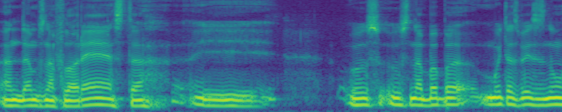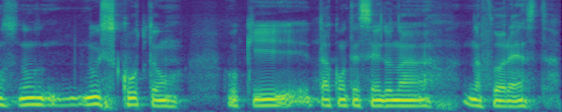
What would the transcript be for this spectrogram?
andamos na floresta e os, os Nababa muitas vezes não, não, não escutam o que está acontecendo na, na floresta.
